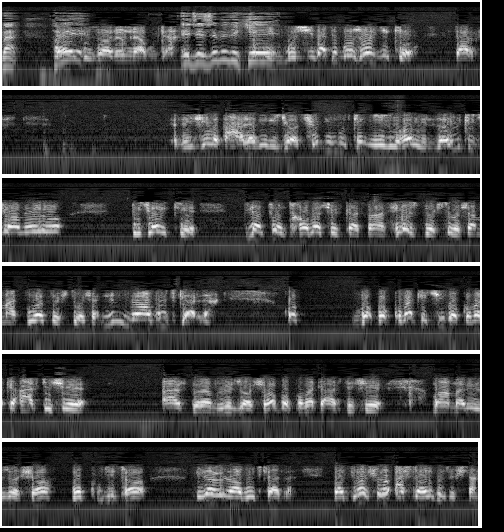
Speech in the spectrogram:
و حالا ظالم نبودن. اجازه بده که مصیبت بزرگی که در رژیم پهلوی ایجاد شد این بود که نیروهای لایک جامعه رو به جایی که بیان تو انتخابات شرکت کنن حزب داشته باشن مطبوعات داشته باشن این نابود کردن. با, با کمک چی؟ با کمک ارتش ارز کنم رضا شاه با کمک ارتش محمد رضا شاه با کودتا. اینا رو نابود کردن. و جاشو اسلحه گذاشتن.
